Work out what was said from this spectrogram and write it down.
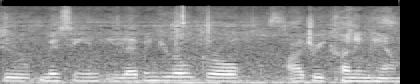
to missing 11-year-old girl Audrii Cunningham.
